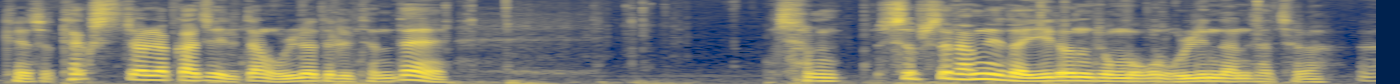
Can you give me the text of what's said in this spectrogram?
그래서 텍스 전략까지 일단 올려드릴 텐데 참 씁쓸합니다. 이런 종목을 올린다는 자체가 어,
